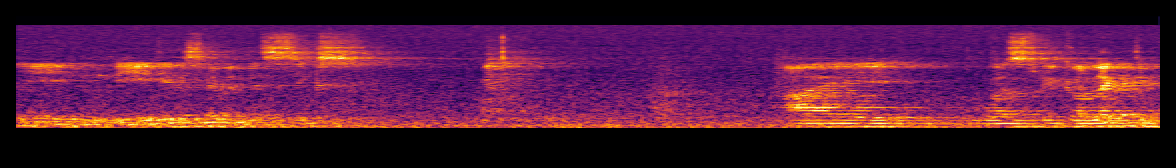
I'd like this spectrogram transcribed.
in 1876, I was recollecting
